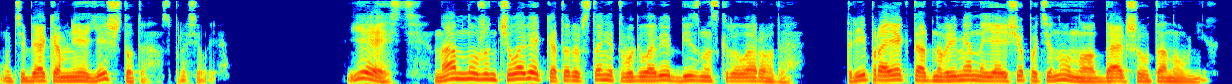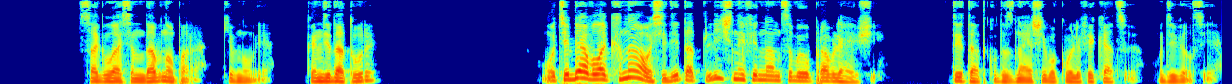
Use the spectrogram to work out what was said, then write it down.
«У тебя ко мне есть что-то?» — спросил я. «Есть. Нам нужен человек, который встанет во главе бизнес-крыла рода. Три проекта одновременно я еще потяну, но дальше утону в них». «Согласен, давно пора», — кивнул я. «Кандидатуры?» У тебя в Лакхнау сидит отличный финансовый управляющий. Ты-то откуда знаешь его квалификацию? Удивился я.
